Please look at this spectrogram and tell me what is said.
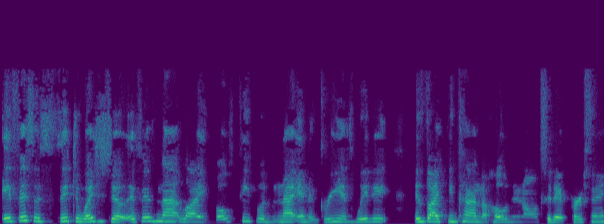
if it's a situationship, if it's not like both people not in agreement with it, it's like you kind of holding on to that person,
